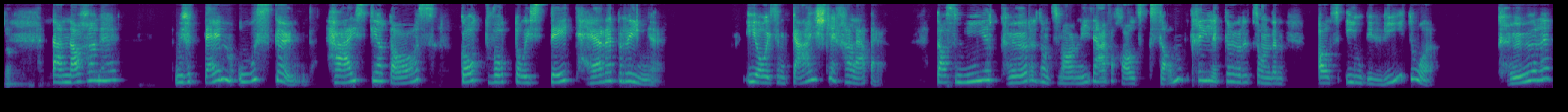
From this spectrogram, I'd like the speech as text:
Ja. Dann nachher, wenn wir von dem ausgehen, heisst ja das, Gott will uns dort herbringen, in unserem geistlichen Leben, dass wir gehören, und zwar nicht einfach als Gesamtkille gehören, sondern als Individuum gehören,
